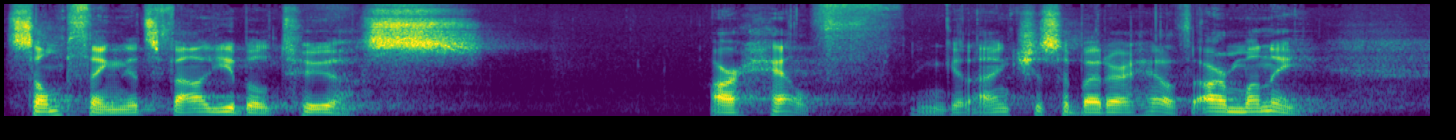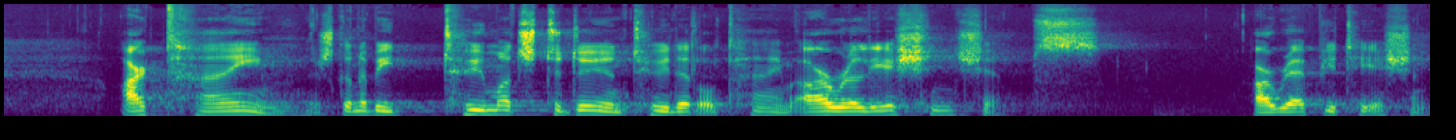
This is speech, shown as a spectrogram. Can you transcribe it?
something that's valuable to us our health. We can get anxious about our health, our money, our time. There's going to be too much to do in too little time. Our relationships, our reputation.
